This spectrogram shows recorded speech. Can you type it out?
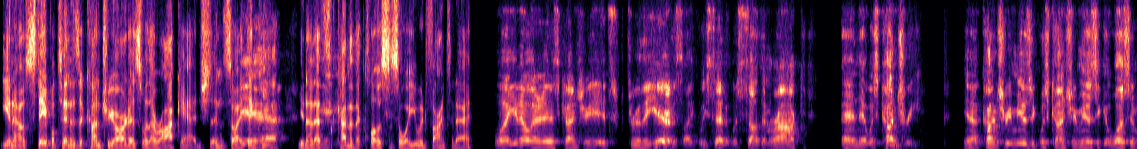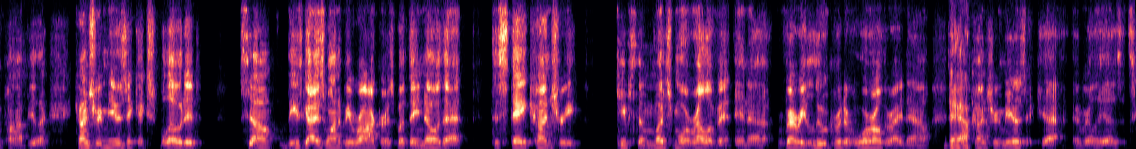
You know, Stapleton is a country artist with a rock edge. And so I think you, Yeah. you know, that's kind of the closest of what you would find today. Well, you know what it is, country. It's through the years. Like we said, it was Southern rock and there was country. You know, country music was country music. It wasn't popular. Country music exploded. So these guys want to be rockers, but they know that to stay country keeps them much more relevant in a very lucrative world right now. of Yeah. Country music. Yeah, it really is. It's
